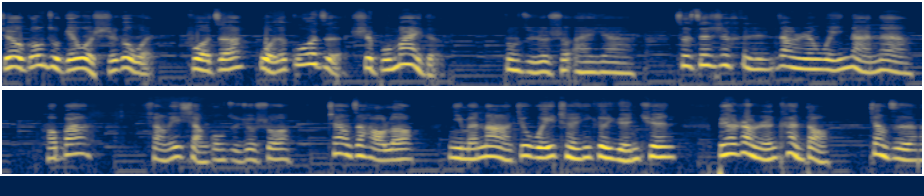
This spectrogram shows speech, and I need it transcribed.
只有公主给我十个吻。”否则，我的锅子是不卖的。公主又说：“哎呀，这真是很让人为难呢。”好吧，想了一想，公主就说：“这样子好了，你们呐就围成一个圆圈，不要让人看到，这样子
